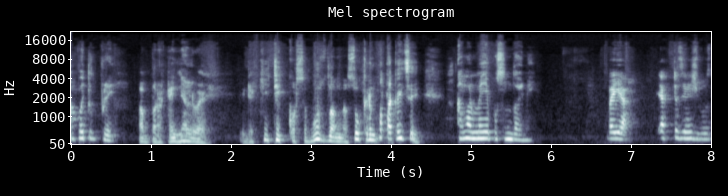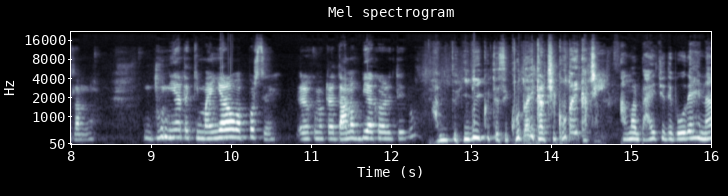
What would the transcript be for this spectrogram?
আব্বাই তো উপরে। আব্বারা টাইনাল ভাই এটা কি ঠিক করছে বুঝলাম না চোখের মাথা খাইছে। আমার মেয়ে পছন্দ হয় নাই। ভাইয়া একটা জিনিস বুঝলাম না। দুনিয়াতে কি মাইয়ার অভাব পড়ছে? এরকম একটা দানব বিয়া করে দেব। আমি তো হিরেই কইতেছি কোথায় খাচ্ছি কোথায় খাচ্ছি? আমার ভাই যদি বউ দেখে না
